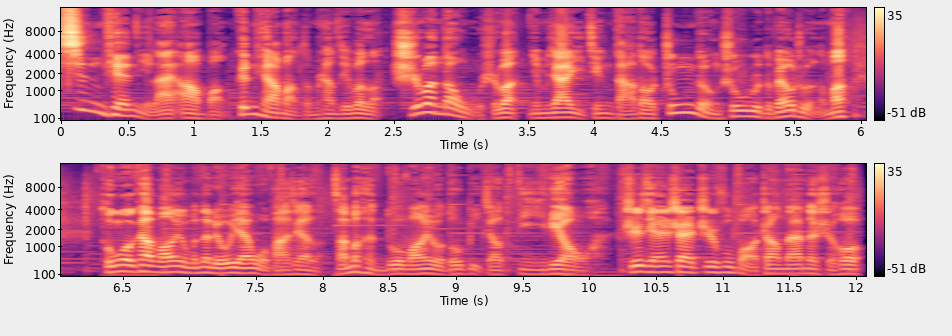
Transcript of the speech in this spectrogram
今天你来阿榜跟天阿榜，咱们上期问了，十万到五十万，你们家已经达到中等收入的标准了吗？通过看网友们的留言，我发现了咱们很多网友都比较低调啊。之前晒支付宝账单的时候，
